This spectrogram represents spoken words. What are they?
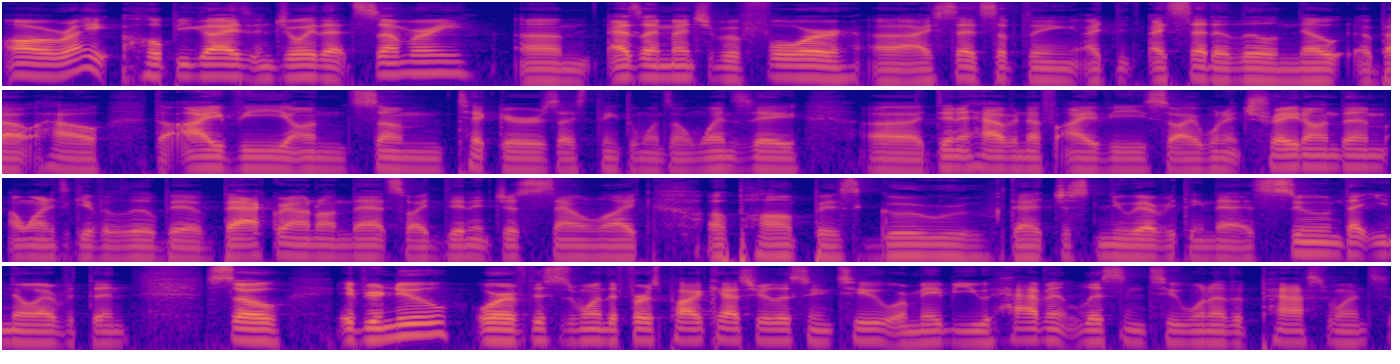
All right. Hope you guys enjoy that summary. Um, as I mentioned before, uh, I said something. I, I said a little note about how the IV on some tickers, I think the ones on Wednesday, uh, didn't have enough IV, so I wouldn't trade on them. I wanted to give a little bit of background on that, so I didn't just sound like a pompous guru that just knew everything, that assumed that you know everything. So if you're new, or if this is one of the first podcasts you're listening to, or maybe you haven't listened to one of the past ones,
